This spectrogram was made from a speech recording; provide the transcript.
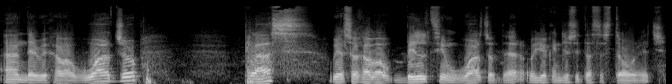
and then we have a wardrobe. Plus, we also have a built-in wardrobe there, or you can use it as a storage.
